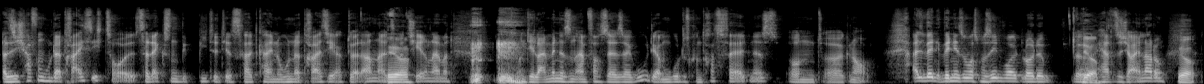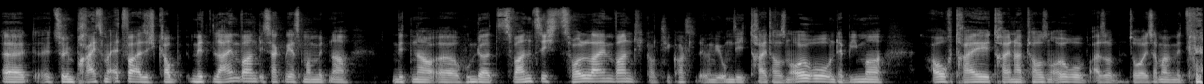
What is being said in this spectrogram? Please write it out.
Also ich schaffe 130 Zoll. Selection bietet jetzt halt keine 130 aktuell an als Ja. als Scherenleinwand. Und die Leinwände sind einfach sehr, sehr gut. Die haben ein gutes Kontrastverhältnis und äh, genau. Also wenn, wenn ihr sowas mal sehen wollt, Leute, äh, Ja. herzliche Einladung. Ja. Äh, zu dem Preis mal etwa, also ich glaube mit Leinwand, ich sag mir jetzt mal mit einer mit einer äh, 120 Zoll Leinwand, ich glaube, die kostet irgendwie um die 3000 Euro und der Beamer auch drei, dreieinhalbtausend Euro, also so, ich sag mal, mit 10,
